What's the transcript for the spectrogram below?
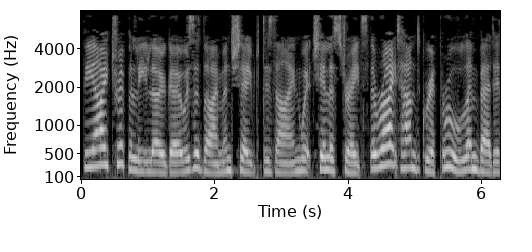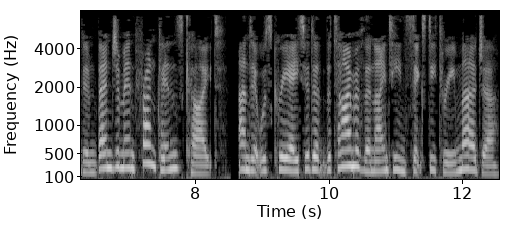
The IEEE logo is a diamond-shaped design which illustrates the right-hand grip rule embedded in Benjamin Franklin's kite and it was created at the time of the 1963 merger.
